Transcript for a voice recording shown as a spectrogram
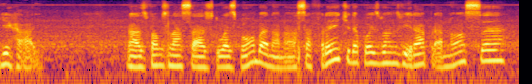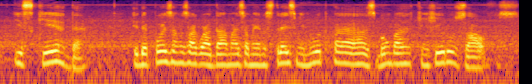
de raio. Nós vamos lançar as duas bombas na nossa frente, depois vamos virar para a nossa esquerda e depois vamos aguardar mais ou menos 3 minutos para as bombas atingir os alvos.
